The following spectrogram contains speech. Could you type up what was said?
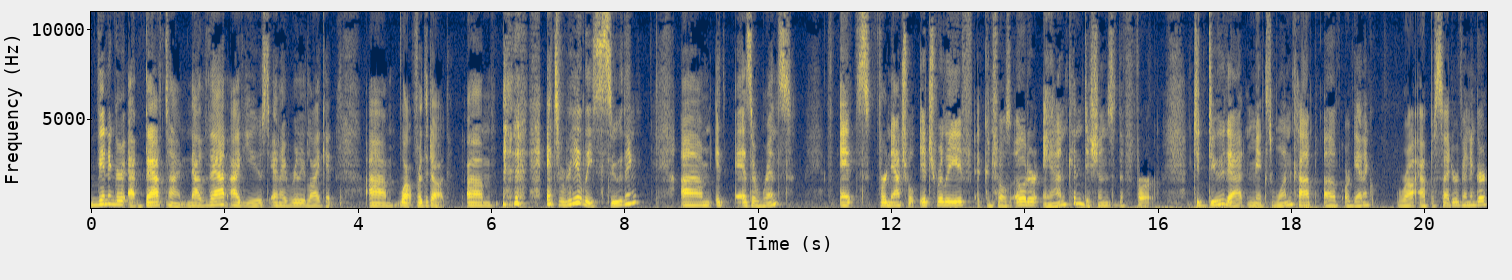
vinegar at bath time. Now that I've used and I really like it. Um, well, for the dog. Um, it's really soothing. Um, it as a rinse. It's for natural itch relief. It controls odor and conditions the fur. To do that, mix one cup of organic raw apple cider vinegar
